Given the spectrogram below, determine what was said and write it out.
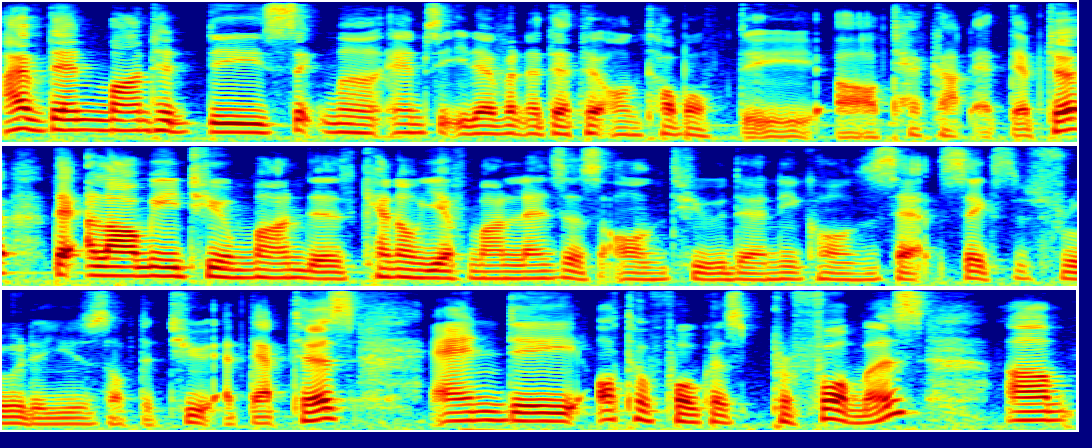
I've then mounted the Sigma MC11 adapter on top of the uh, TechArt adapter that allow me to mount the Canon EF mount lenses onto the Nikon Z6 through the use of the two adapters and the autofocus performance. Um,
